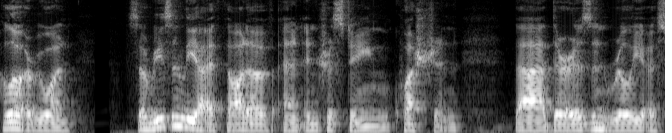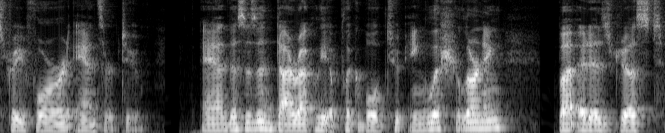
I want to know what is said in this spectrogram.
Hello, everyone. So, recently I thought of an interesting question that there isn't really a straightforward answer to. And this isn't directly applicable to English learning, but it is just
